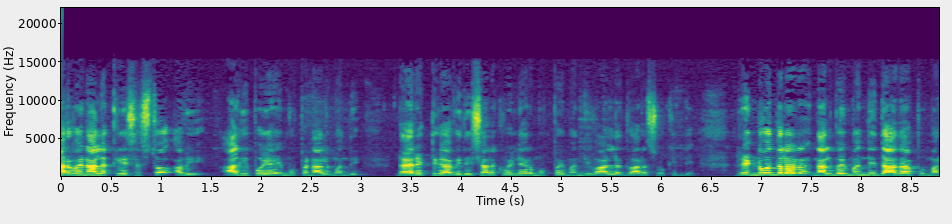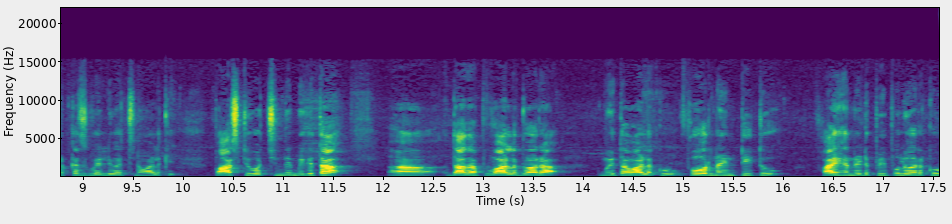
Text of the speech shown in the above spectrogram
అరవై నాలుగు కేసెస్తో అవి ఆగిపోయాయి. ముప్పై నాలుగు మంది డైరెక్ట్గా విదేశాలకు వెళ్ళారు. ముప్పై మంది వాళ్ళ ద్వారా సోకింది. రెండు వందల నలభై మంది దాదాపు మర్కజ్కి వెళ్ళి వచ్చిన వాళ్ళకి పాజిటివ్ వచ్చింది. మిగతా దాదాపు వాళ్ళ ద్వారా మిగతా వాళ్ళకు four ninety to five hundred people వరకు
